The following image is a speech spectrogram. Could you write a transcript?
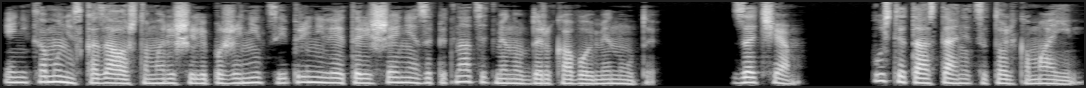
Я никому не сказала, что мы решили пожениться и приняли это решение за 15 минут до роковой минуты. Зачем? Пусть это останется только моим.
